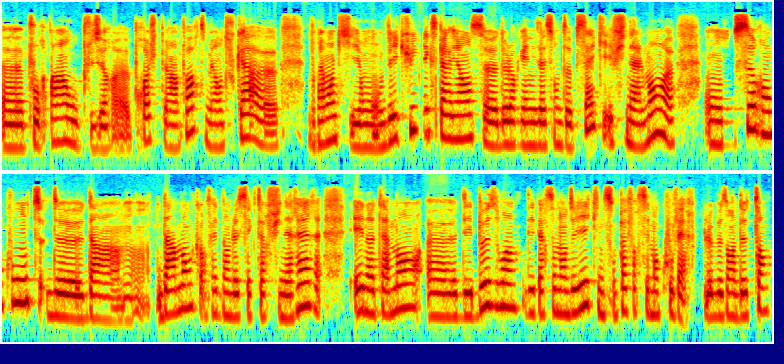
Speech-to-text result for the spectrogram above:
euh, pour un ou plusieurs euh, proches, peu importe, mais en tout cas euh, vraiment qui ont vécu l'expérience de l'organisation d'obsèques. Et finalement euh, on se rend compte d'un manque en fait dans le secteur funéraire et notamment euh, des besoins des personnes endeuillées qui ne sont pas forcément couverts, le besoin de temps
